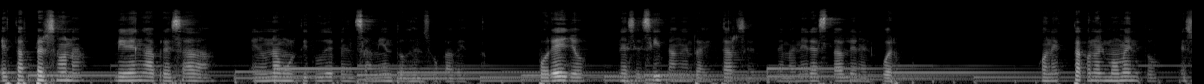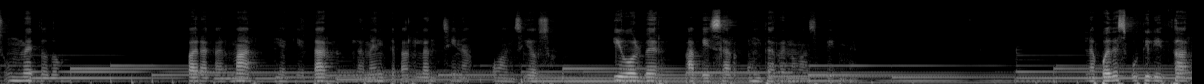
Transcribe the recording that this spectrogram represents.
Estas personas viven apresadas en una multitud de pensamientos en su cabeza. Por ello, necesitan enraizarse de manera estable en el cuerpo. Conecta con el momento es un método para calmar y aquietar la mente parlanchina o ansiosa y volver a pisar un terreno más firme. La puedes utilizar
